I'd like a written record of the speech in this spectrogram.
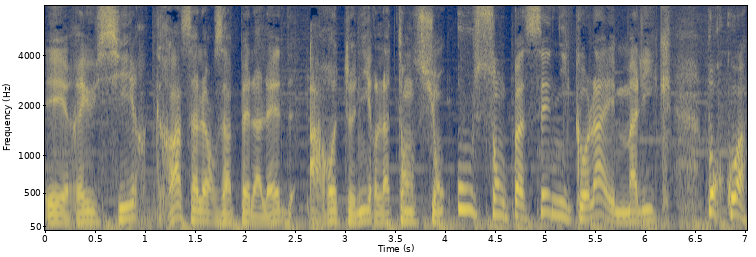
et réussir, grâce à leurs appels à l'aide, à retenir l'attention. Où sont passés Nicolas et Malik? Pourquoi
